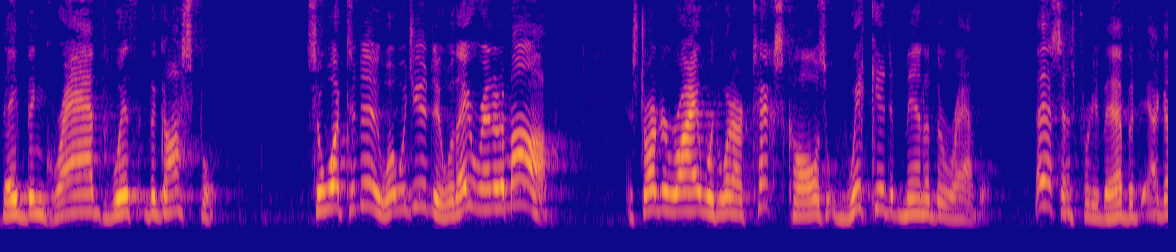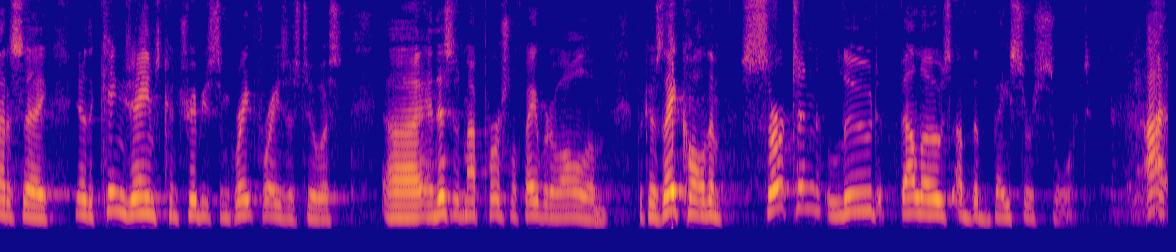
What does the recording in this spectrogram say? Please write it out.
They've been grabbed with the gospel. So what to do? What would you do? Well, they rented a mob and started to write with what our text calls wicked men of the rabble. That sounds pretty bad, but I got to say, you know, the King James contributes some great phrases to us. Uh, and this is my personal favorite of all of them because they call them certain lewd fellows of the baser sort. I,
